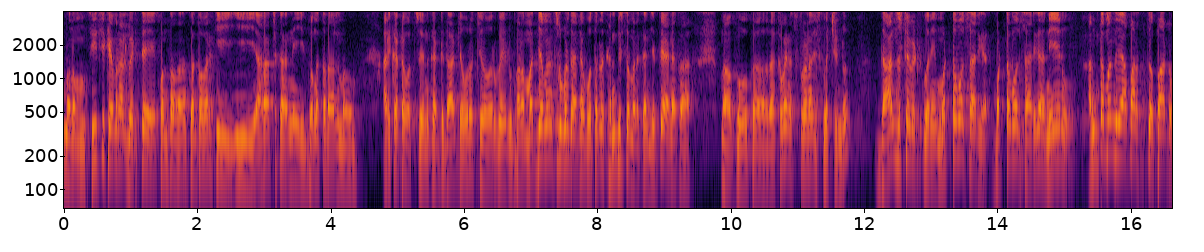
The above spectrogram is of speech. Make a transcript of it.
మనం సీసీ కెమెరాలు పెడితే కొంత కొంతవరకు ఈ- అరాచకాన్ని ఈ దొంగతనాన్ని మనం అరికట్టవచ్చు. ఎందుకంటే దాంట్లో ఎవరు వచ్చారు ఎవరు పోయారు? మన మధ్య మనుషులు కూడా దాంట్లో పోతారు కనిపిస్తాం మనకు అని చెప్పి ఆయన ఒక మాకు ఒక రకమైన స్ఫురణ తీసుకొచ్చిండు. దాని దృష్టిలో పెట్టుకొని మొట్టమొదటిసారిగా మొట్టమొదటిసారిగా నేను అంతమంది వ్యాపారస్తులతో పాటు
